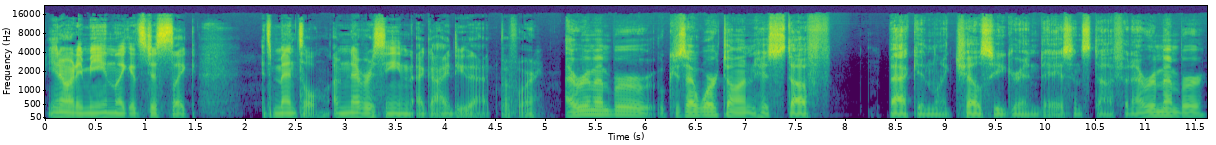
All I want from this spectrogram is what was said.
You know what I mean? Like it's just like it's mental. I've never seen a guy do that before. I remember because I worked on his stuff back in like Chelsea Grin days and stuff, and I remember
